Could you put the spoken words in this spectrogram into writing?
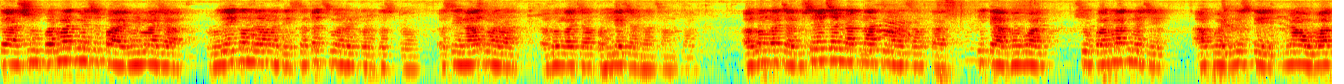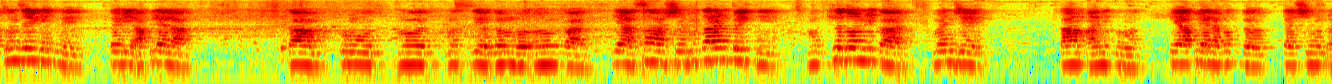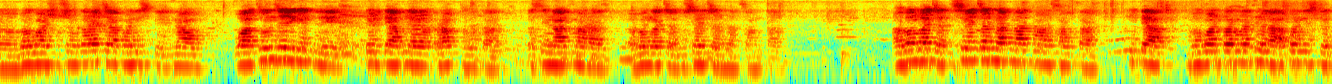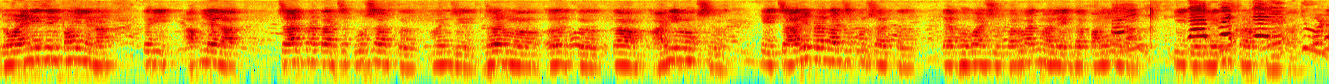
त्या शिव परमात्म्याचे पाय मी माझ्या हृदय कमरामध्ये सतत स्मरण करत असतो असे नाथ महाराज अभंगाच्या पहिल्या चरणात सांगतात. अभंगाच्या दुसऱ्या चरणात नाथ महाराज सांगतात की त्या भगवान शिव परमात्म्याचे आपण नुसते नाव वाचून जरी घेतले तरी आपल्याला काम क्रोध मध मत्स्य दंभ अहंकार या सहा शिवविकारांपैकी मुख्य दोन विकार म्हणजे काम आणि क्रोध हे आपल्याला फक्त त्या शिव भगवान शिवशंकराचे आपण नुसते नाव वाचून जरी घेतले तरी ते आपल्याला प्राप्त होतात. असे नाथ महाराज अभंगाच्या दुसऱ्या चरणात सांगतात. अभंगाच्या तिसऱ्या चरणात नाथ महाराज सांगतात की त्या भगवान परमात्म्याला आपण नुसतं डोळ्याने जरी पाहिलं ना तरी आपल्याला चार प्रकारचे पुरुषार्थ म्हणजे धर्म अर्थ काम आणि मोक्ष हे चारही प्रकारचे पुरुषार्थ त्या भगवान शिव परमात्माला एकदा पाहिले ना की ते लगेच प्राप्त होतात.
